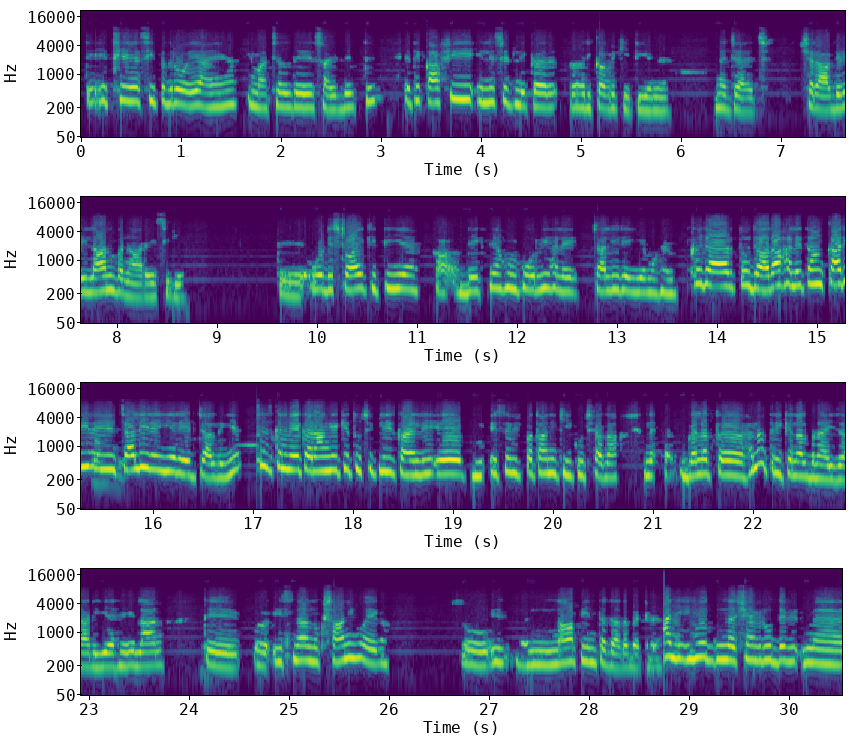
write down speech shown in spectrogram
ਤੇ ਇੱਥੇ ਅਸੀਂ ਪਧਰੋਏ ਆਏ ਆ ਹਿਮਾਚਲ ਦੇ ਸਾਈਡ ਦੇ ਉੱਤੇ। ਇੱਥੇ ਕਾਫੀ ਇਲਿਸਿਟ ਲਿਕਰ ਰਿਕਵਰ ਕੀਤੀ ਹੈ ਮੈਂ ਨਜਾਇਜ਼ ਸ਼ਰਾਬ ਜਿਹੜੀ ਲਾਨ ਬਣਾ ਰਹੇ ਸੀਗੇ। ਤੇ ਉਹ ਡਿਸਟਰੋਏ ਕੀਤੀ ਹੈ। ਕਾ- ਦੇਖਦੇ ਹਾਂ ਹੁਣ ਹੋਰ ਵੀ ਹਲੇ ਚੱਲ ਹੀ ਰਹੀ ਹੈ ਮੁਹਿੰਮ। 1000 ਤੋਂ ਜ਼ਿਆਦਾ ਹਲੇ ਤਾਂ ਕਰ ਹੀ ਰਹੇ ਹੈ ਚੱਲ ਹੀ ਰਹੀ ਹੈ ਰੇਟ ਚੱਲ ਰਹੀ ਹੈ। ਅਸੀਂ ਕਨਵੇ ਕਰਾਂਗੇ ਕਿ ਤੁਸੀਂ ਪਲੀਜ਼ ਕਾਈਂਡਲੀ ਇਹ ਇਸ ਵਿੱਚ ਪਤਾ ਨਹੀਂ ਕੀ ਕੁਝ ਹੈਗਾ। ਨ- ਗਲਤ ਹੈ ਨਾ ਤਰੀਕੇ ਨਾਲ ਬਣਾਈ ਜਾ ਰਹੀ ਹੈ ਇਹ ਐਲਾਨ। ਤੇ ਅ, ਇਸ ਨਾਲ ਨੁਕਸਾਨ ਹੀ ਹੋਏਗਾ। ਸੋ ਇਹ ਨਾ ਪੀਣ ਤਾਂ ਜ਼ਿਆਦਾ ਬੈਟਰ ਹੈ। ਹਾਂਜੀ ਇਹ ਨਸ਼ਿਆਂ ਵਿਰੁੱਧ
